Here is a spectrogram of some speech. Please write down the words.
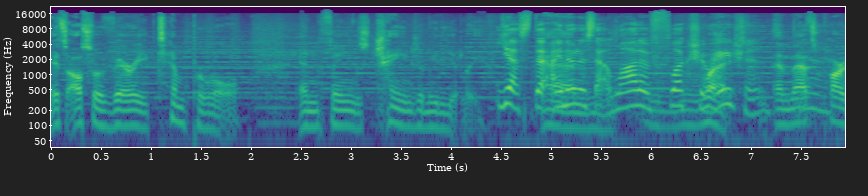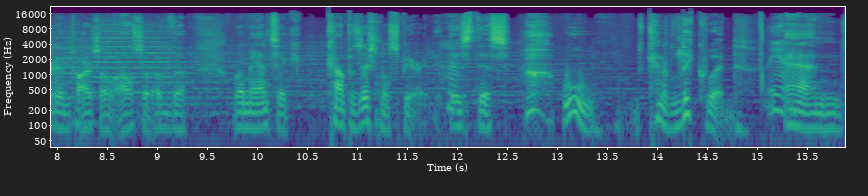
It's also very temporal, and things change immediately. yes. That I noticed that a lot of fluctuations. Right. And that's yeah. part and parcel also of the romantic compositional spirit is this ooh kind of liquid Yeah. and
